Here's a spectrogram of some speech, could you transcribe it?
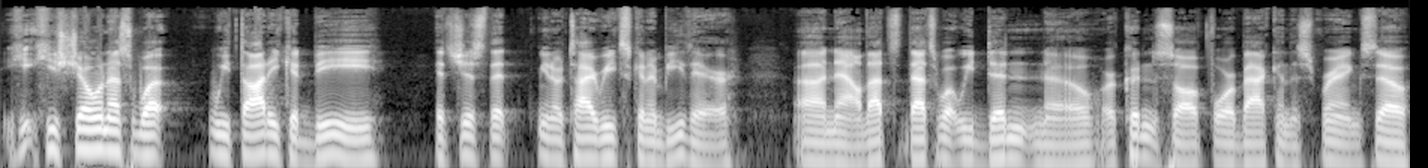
he, he's showing us what we thought he could be. It's just that you know Tyreek's going to be there uh, now. That's that's what we didn't know or couldn't solve for back in the spring. So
